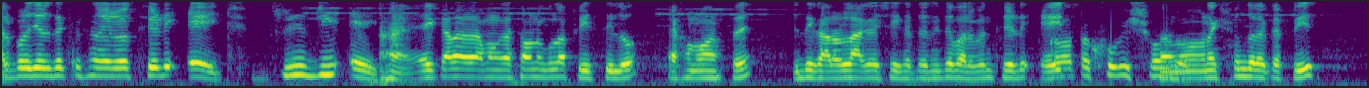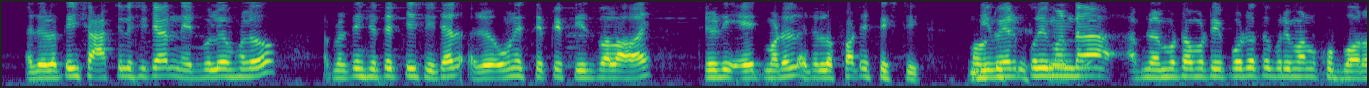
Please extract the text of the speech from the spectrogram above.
এরপরে যেটা দেখতেছেন হলো three D eight three G eight হ্যাঁ এই কালার আমার কাছে অনেকগুলো ফ্রিজ ছিল এখনও আছে। যদি কারও লাগে সেই ক্ষেত্রে নিতে পারবেন থ্রি এইট খুবই সুন্দর। অনেক সুন্দর একটা ফ্রিজ এটা হলো তিনশো আটচল্লিশ লিটার নেট ভলিউম হলো আপনার তিনশো তেত্রিশ লিটার এটা উনিশ সেফটি ফ্রিজ বলা হয় থ্রি এইট মডেল এটা হলো ফর্টি সিক্সটি ডিমের পরিমাণটা আপনার মোটামুটি পর্যাপ্ত পরিমাণ খুব বড়।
